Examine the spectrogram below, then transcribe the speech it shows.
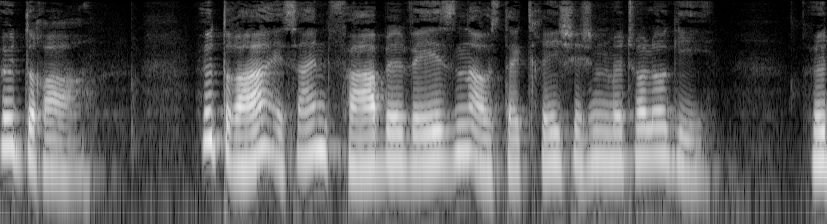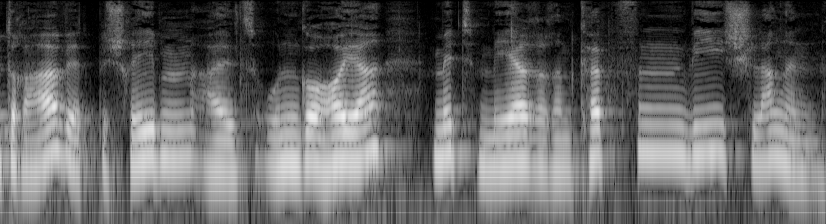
Hydra. Hydra ist ein Fabelwesen aus der griechischen Mythologie. Hydra wird beschrieben als Ungeheuer mit mehreren Köpfen wie Schlangen.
